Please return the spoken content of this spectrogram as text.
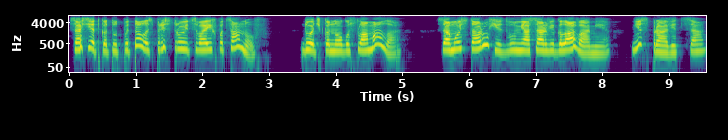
Соседка тут пыталась пристроить своих пацанов. Дочка ногу сломала, самой старухе с двумя сорвиголовами не справится.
